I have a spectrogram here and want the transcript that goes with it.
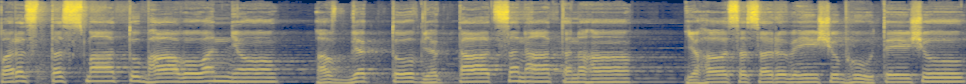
परस्तस्मात्तु भावन्यो अव्यक्तो व्यक्तात् सनातनः। यह स सर्वेषु भूतेषु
